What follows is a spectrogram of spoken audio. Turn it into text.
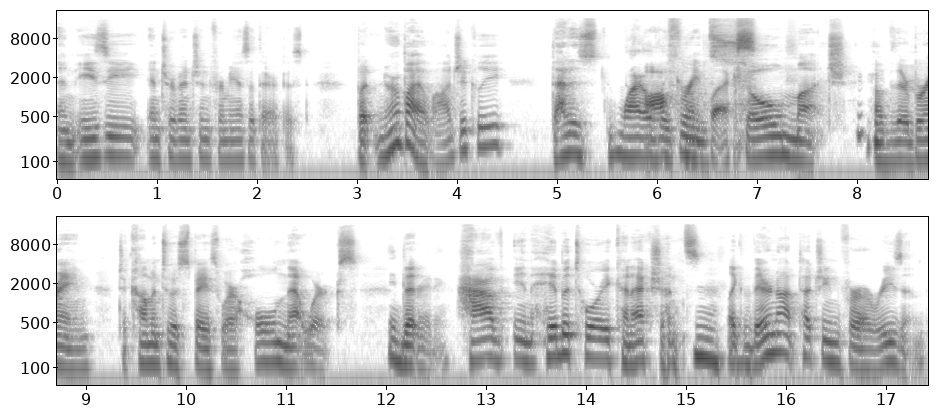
an easy intervention for me as a therapist. But neurobiologically, that is Wildly offering complex. so much of their brain to come into a space where whole networks that have inhibitory connections. Mm. Like they're not touching for a reason.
